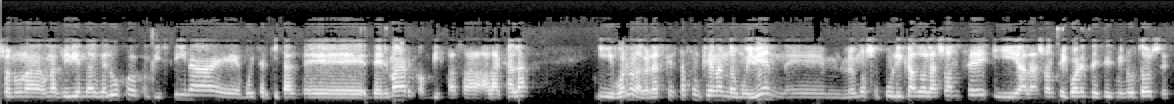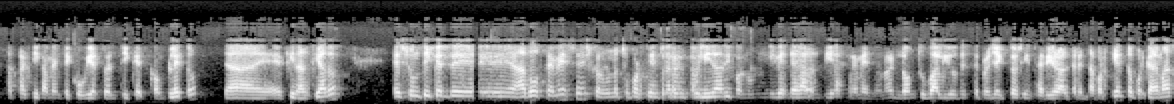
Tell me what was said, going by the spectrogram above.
son unas viviendas de lujo con piscina, muy cerquitas del mar, con vistas a la cala y bueno, la verdad es que está funcionando muy bien. Eh, lo hemos publicado a las 11 y a las 11 y 46 minutos está prácticamente cubierto el ticket completo, ya eh, financiado. Es un ticket de a 12 meses con un 8% de rentabilidad y con un nivel de garantías tremendo. El loan to value de este proyecto es inferior al 30%, porque además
